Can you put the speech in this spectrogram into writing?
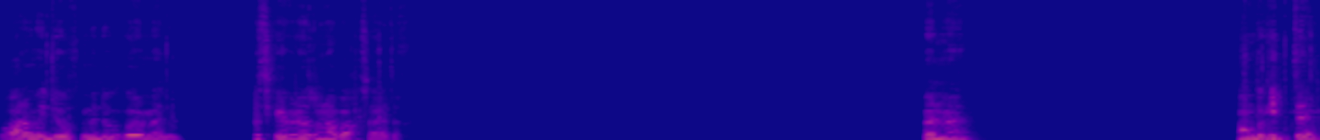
Var mıydı yok muydu görmedim. Keşke biraz ona baksaydık. Ölme. Tam gitti.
